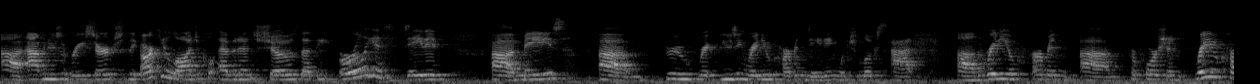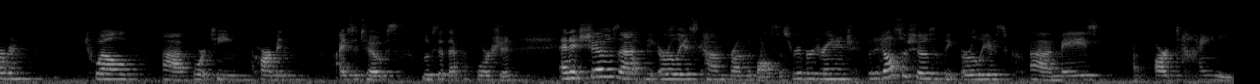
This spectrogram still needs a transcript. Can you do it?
uh, avenues of research. The archaeological evidence shows that the earliest dated uh, maize um, through using radiocarbon dating, which looks at uh, the radiocarbon um, proportion, radiocarbon 12, uh, 14 carbon isotopes, looks at that proportion. And it shows that the earliest come from the Balsas River drainage, but it also shows that the earliest uh, maize are tiny,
